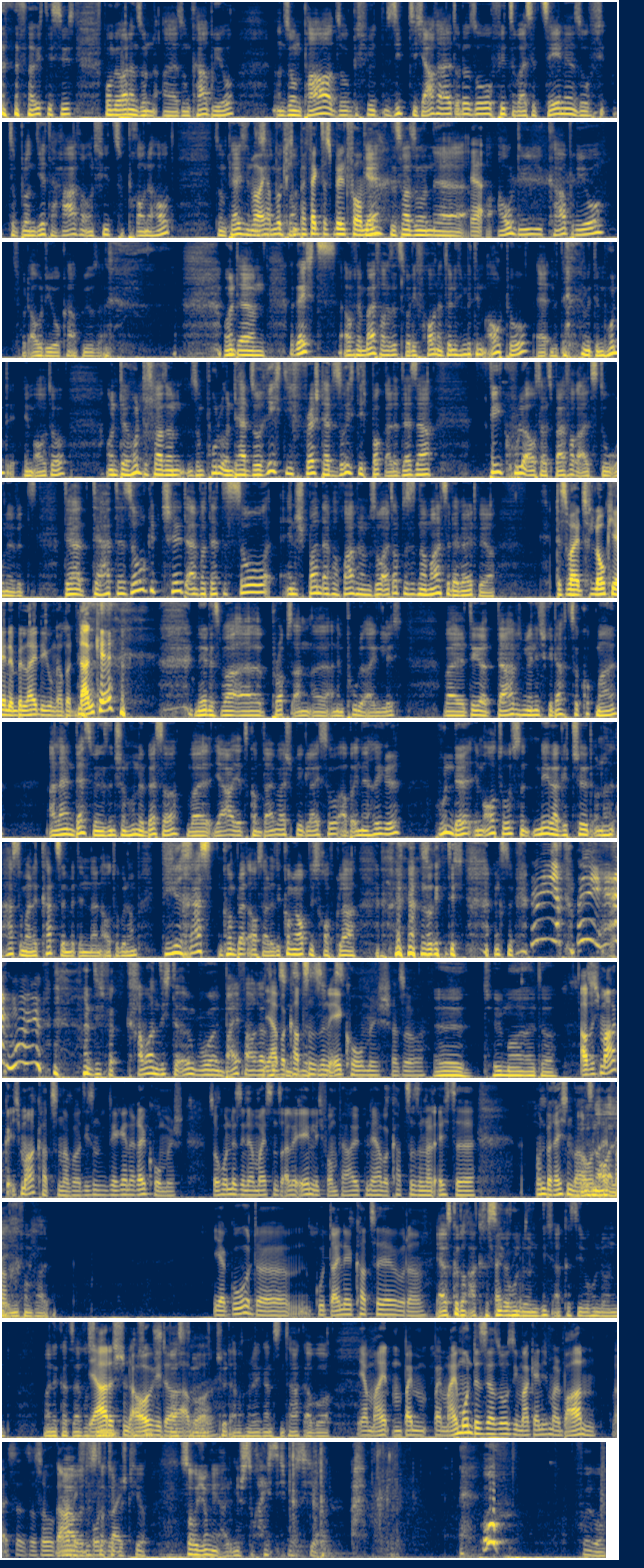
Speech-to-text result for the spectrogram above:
das war richtig süß. Vor mir war dann so ein, äh, so ein Cabrio und so ein Paar, so gefühlt 70 Jahre alt oder so, viel zu weiße Zähne, so, viel, so blondierte Haare und viel zu braune Haut. So ein Pärchen. Oh, ich habe wirklich ein perfektes Bild vor mir. Okay? Das war so ein äh, ja. Audi Cabrio. Ich wollte Audio Cabrio sein. Und ähm, rechts auf dem Beifahrersitz war die Frau natürlich mit dem Auto, äh, mit, mit dem Hund im Auto Und der Hund, das war so ein, so ein Pudel und der hat so richtig fresh, der hatte so richtig Bock, Alter. Der sah viel cooler aus als Beifahrer als du, ohne Witz. Der, der hatte so gechillt einfach, der hat das so entspannt einfach wahrgenommen, so als ob das das Normalste der Welt wäre. Das war jetzt Loki eine Beleidigung, aber danke. nee, das war äh, Props an, äh, an den Pudel eigentlich. Weil, Digga, da habe ich mir nicht gedacht, so guck mal, allein deswegen sind schon Hunde besser, weil, ja, jetzt kommt dein Beispiel gleich so, aber in der Regel Hunde im Auto sind mega gechillt und hast du mal eine Katze mit in dein Auto genommen, die rasten komplett aus, Alter. Die kommen überhaupt nicht drauf klar. so richtig Angst. Und die verkauern sich da irgendwo im Beifahrer. Ja, aber Katzen sind eh komisch, also. Äh, chill mal, Alter. Also ich mag, ich mag Katzen, aber die sind ja generell komisch. So Hunde sind ja meistens alle ähnlich vom Verhalten her, aber Katzen sind halt echt äh, unberechenbar. Die sind und auch alle ähnlich vom Verhalten. Ja gut, äh, gut deine Katze oder Ja, es gibt auch aggressive Hunde und nicht aggressive Hunde und meine Katze einfach Ja, so das stimmt auch wieder, Spaß, aber- chillt einfach nur den ganzen Tag, aber ja, mein, beim, bei meinem Hund ist ja so, sie mag ja nicht mal baden. Weißt du, das ist so gar ja, aber nicht das ist doch typisch Tier. Sorry, Junge, Alter, mir ist so heiß, ich muss hier. Ah. Oh! Fuego.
